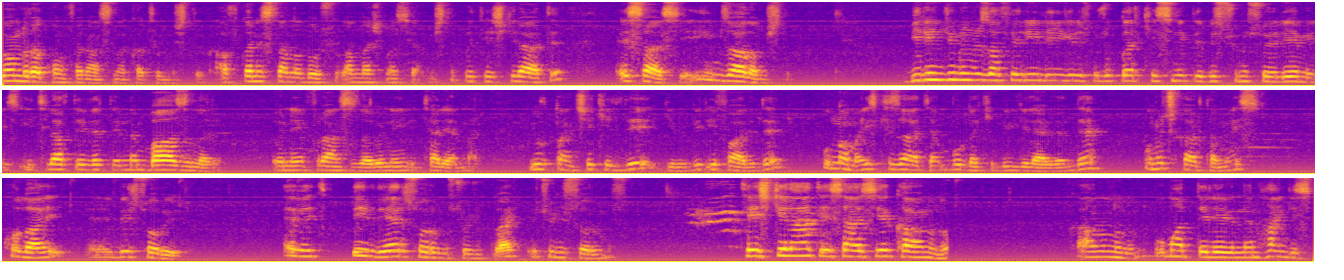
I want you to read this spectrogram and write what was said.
Londra Konferansı'na katılmıştık. Afganistan'la dostluk anlaşması yapmıştık ve teşkilatı esasiyeyi imzalamıştık. Birinci Nuri Zaferi ile ilgili çocuklar kesinlikle biz şunu söyleyemeyiz. İtilaf devletlerinden bazıları, örneğin Fransızlar, örneğin İtalyanlar yurttan çekildi gibi bir ifadede bulunamayız ki zaten buradaki bilgilerden de bunu çıkartamayız. Kolay e, bir soruydu. Evet bir diğer sorumuz çocuklar. Üçüncü sorumuz. Teşkilat Esasiye Kanunu kanununun bu maddelerinden hangisi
